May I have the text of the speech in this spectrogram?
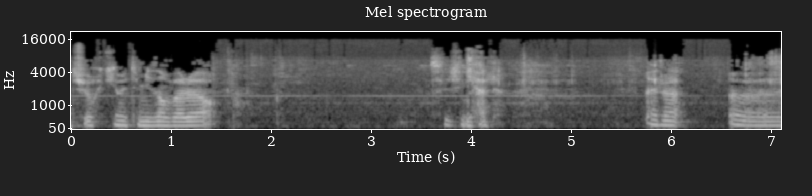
qui ont été mises en valeur. C'est génial. Elle a euh,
